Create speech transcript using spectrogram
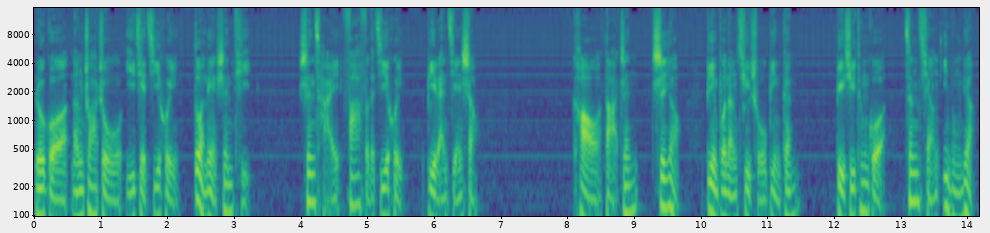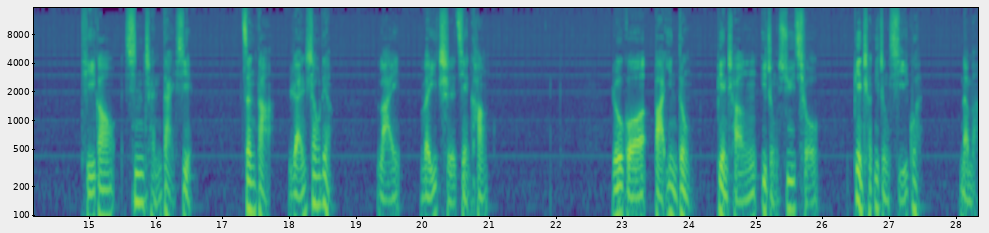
如果能抓住一切机会锻炼身体，身材发福的机会必然减少。靠打针吃药并不能去除病根，必须通过增强运动量。提高新陈代谢，增大燃烧量，来维持健康。如果把运动变成一种需求，变成一种习惯，那么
